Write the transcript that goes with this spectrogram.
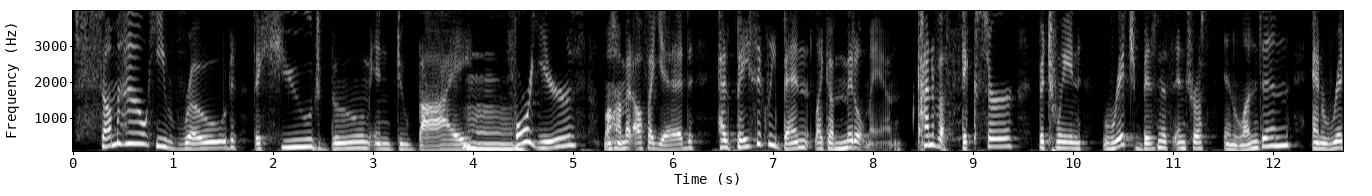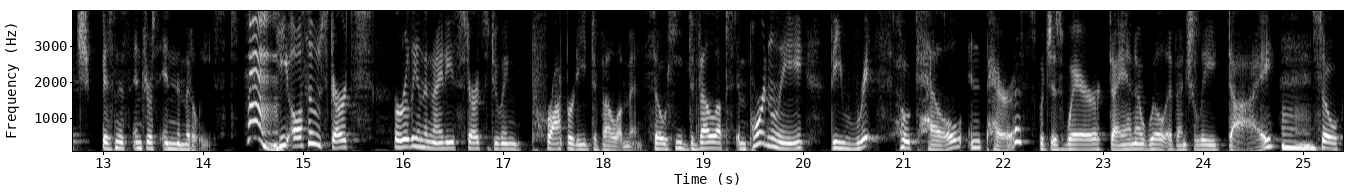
somehow he rode the huge boom in Dubai. Mm. For years, Mohammed Al Fayed has basically been like a middleman, kind of a fixer between rich business interests in London and rich business interests in the Middle East. Hmm. He also starts early in the 90s starts doing property development. So he develops importantly the Ritz Hotel in Paris, which is where Diana will eventually die. Mm. So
